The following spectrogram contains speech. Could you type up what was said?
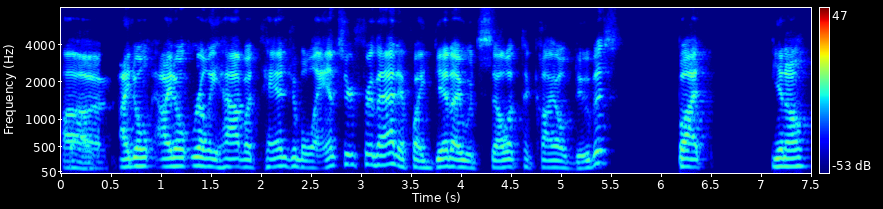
uh, I don't I don't really have a tangible answer for that. If I did, I would sell it to Kyle Dubas. But you know,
